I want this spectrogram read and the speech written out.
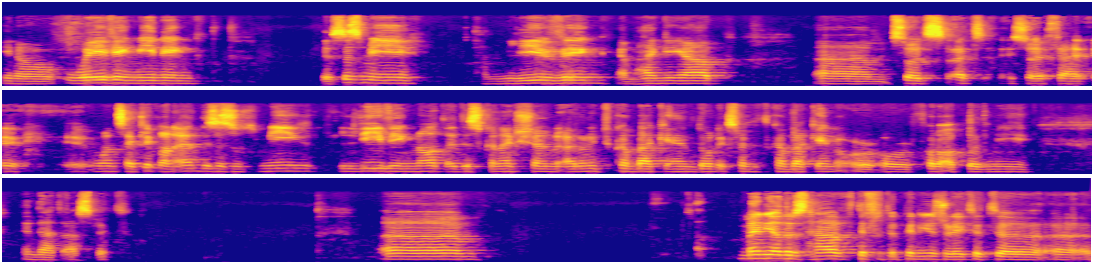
you know, waving meaning, this is me, I'm leaving, I'm hanging up. Um, so it's, it's, so if I if, once I click on end, this is me leaving, not a disconnection. I don't need to come back in. Don't expect it to come back in or, or follow up with me in that aspect. Um, many others have different opinions related to, uh,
